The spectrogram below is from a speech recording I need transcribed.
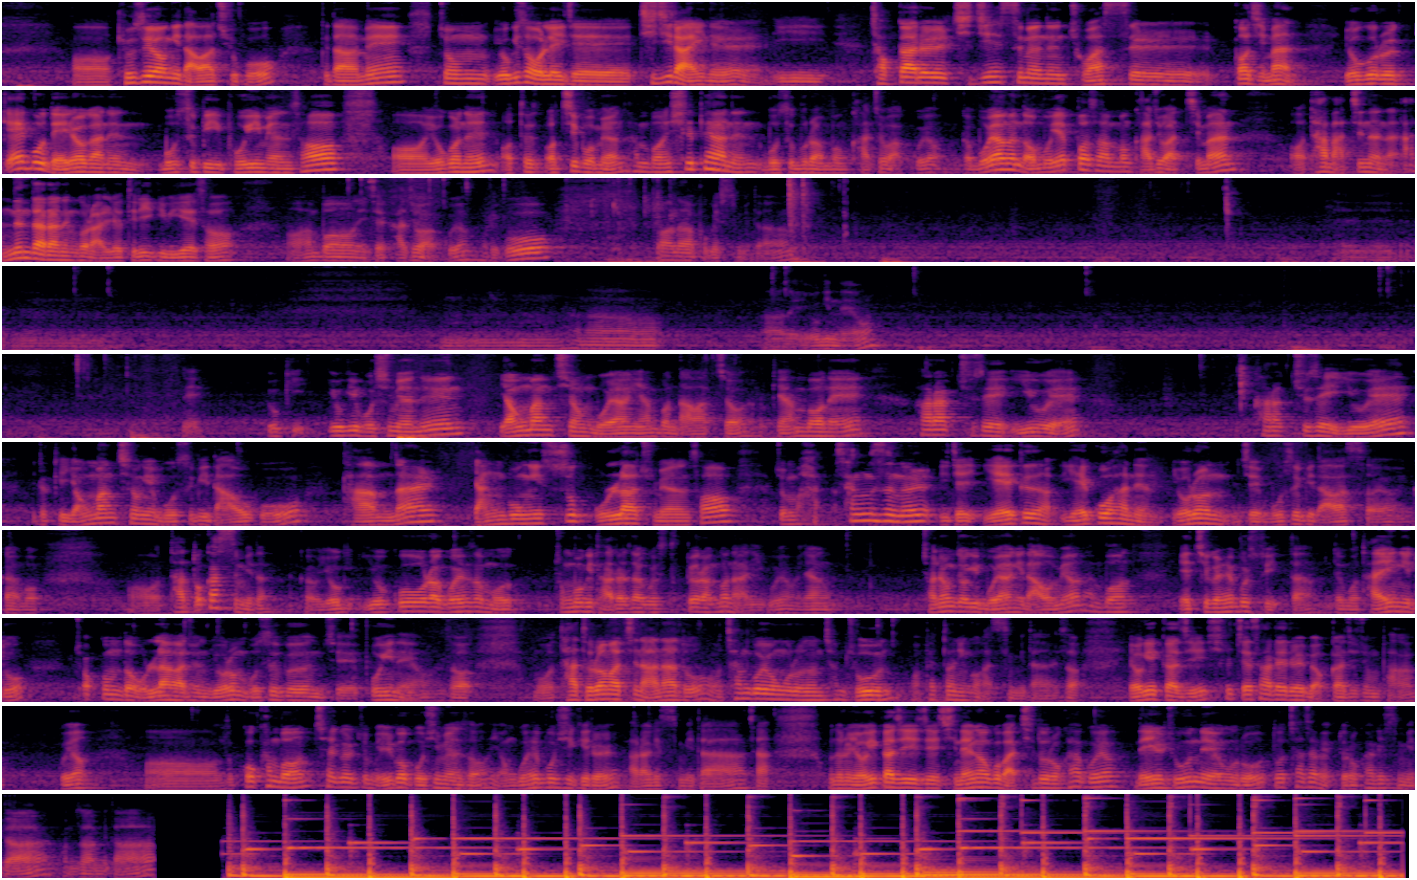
어, 교수형이 나와주고 그 다음에 좀 여기서 원래 이제 지지 라인을 이 저가를 지지했으면은 좋았을 거지만 요거를 깨고 내려가는 모습이 보이면서 어 요거는 어찌 보면 한번 실패하는 모습으로 한번 가져왔고요. 그러니까 모양은 너무 예뻐서 한번 가져왔지만 어, 다 맞지는 않는다라는 걸 알려드리기 위해서 어, 한번 이제 가져왔고요. 그리고 또 하나 보겠습니다. 음, 하나 아, 네, 여기 있네요. 네, 여기 여기 보시면은 영망치형 모양이 한번 나왔죠. 이렇게 한 번에 하락 추세 이후에 하락 추세 이후에 이렇게 영망치형의 모습이 나오고 다음 날 양봉이 쑥 올라주면서 좀 하- 상승을 이제 예그 예고하는 이런 이제 모습이 나왔어요. 그러니까 뭐 어, 다 똑같습니다. 그러니까 여기 요거라고 해서 뭐 종목이 다르다고 해서 특별한 건 아니고요. 그냥 전형적인 모양이 나오면 한번 예측을 해볼 수 있다. 근데 뭐 다행히도 조금 더 올라가준 이런 모습은 이제 보이네요. 그래서 뭐 다 들어맞진 않아도 참고용으로는 참 좋은 어, 패턴인 것 같습니다. 그래서 여기까지 실제 사례를 몇 가지 좀 봤고요. 어, 꼭 한번 책을 좀 읽어보시면서 연구해 보시기를 바라겠습니다. 자, 오늘은 여기까지 이제 진행하고 마치도록 하고요. 내일 좋은 내용으로 또 찾아뵙도록 하겠습니다. 감사합니다.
